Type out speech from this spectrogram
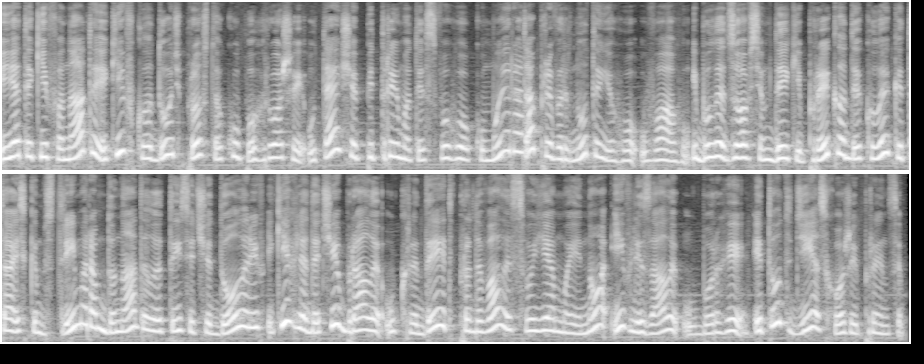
І є такі фанати, які вкладуть просто купу грошей у те, щоб підтримати свого кумира та привернути його увагу. І були зовсім дикі приклади, коли китайським стрімерам донатили тисячі доларів, які глядачі брали у кредит, продавали своє майно і влізали у борги. І тут діє схожий принцип.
